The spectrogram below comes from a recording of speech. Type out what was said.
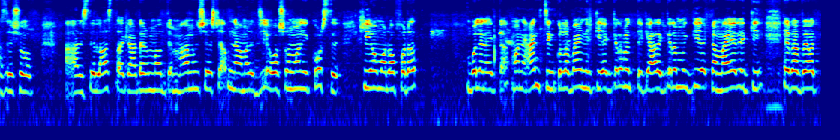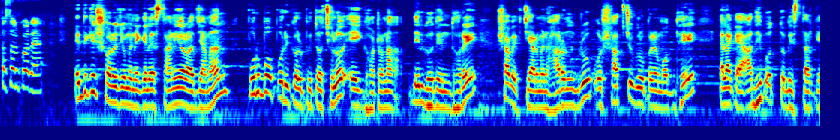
আছে সব। আর সে রাস্তাঘাটের মধ্যে মানুষের সামনে আমার যে অসম্মানী করছে, কি আমার অপরাধ? বলেন একটা মানে আইন শৃঙ্খলা বাহিনী কি এক গ্রামের থেকে আরেক গ্রামে গিয়ে একটা মায়ের কি এভাবে অত্যাচার করে? এদিকে সরেজমিনে গেলে স্থানীয়রা জানান, পূর্ব পরিকল্পিত ছিল এই ঘটনা। দীর্ঘদিন ধরে সাবেক চেয়ারম্যান হারুন গ্রুপ ও সাতচু গ্রুপের মধ্যে এলাকায় আধিপত্য বিস্তারকে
